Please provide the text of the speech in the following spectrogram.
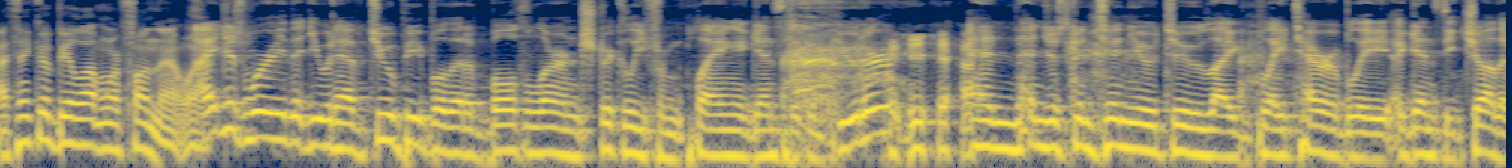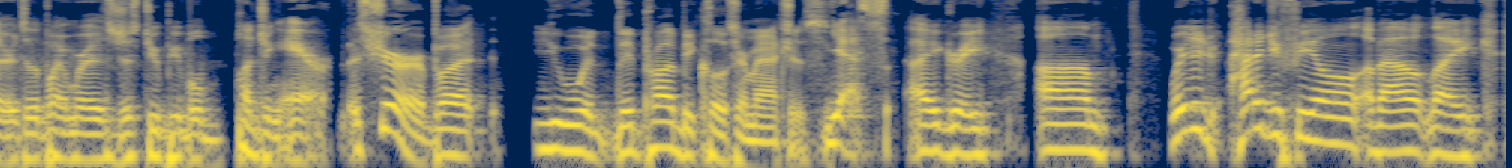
I think it would be a lot more fun that way. I just worry that you would have two people that have both learned strictly from playing against the computer and then just continue to like play terribly against each other to the point where it's just two people punching air. sure, but you would. They'd probably be closer matches. Yes, I agree. Um, where did how did you feel about like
